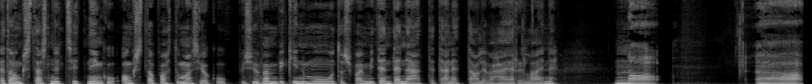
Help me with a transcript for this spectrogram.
Että onko tässä nyt sitten, niin kuin, onko tapahtumassa joku pysyvämpikin muutos vai miten te näette tämän, että tämä oli vähän erilainen? No, äh,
